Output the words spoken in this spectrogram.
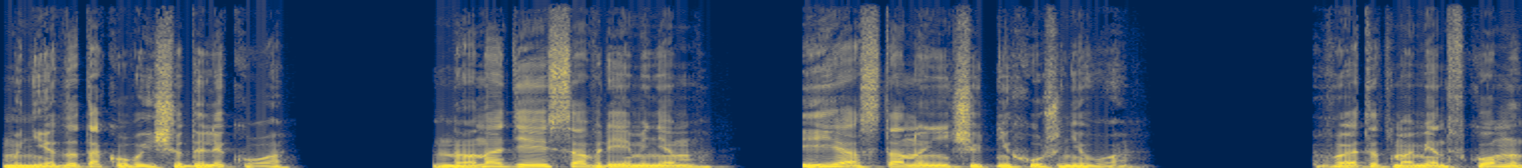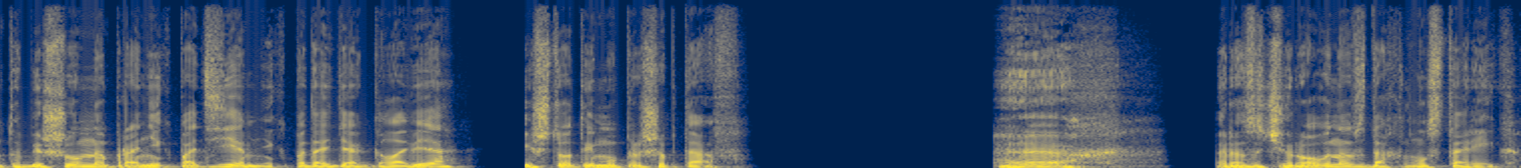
Мне до такого еще далеко. Но, надеюсь, со временем и я стану ничуть не хуже него. В этот момент в комнату бесшумно проник подземник, подойдя к голове и что-то ему прошептав. «Эх!» – разочарованно вздохнул старик.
